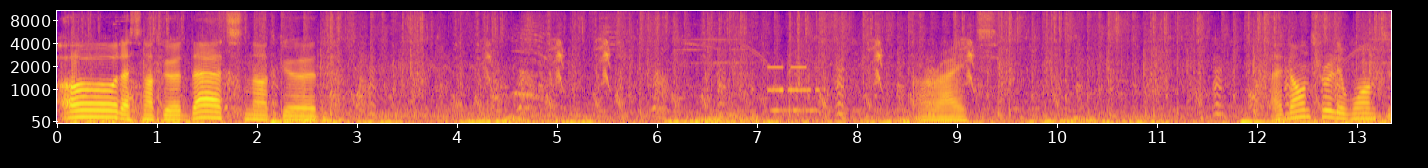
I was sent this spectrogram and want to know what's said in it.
Oh, that's not good. That's not good. Alright. I don't really want to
